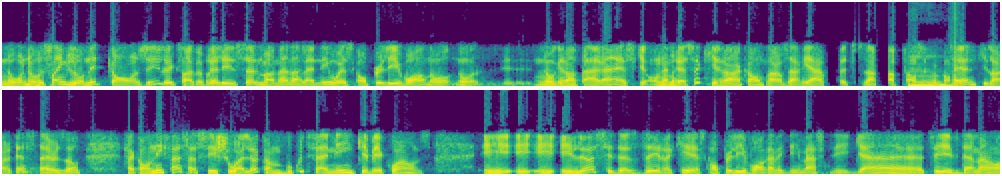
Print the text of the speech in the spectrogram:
nos, nos cinq journées de congé, là, qui sont à peu près les seuls moments dans l'année où est-ce qu'on peut les voir, nos, nos, nos grands-parents. Est-ce qu'on aimerait ça qu'ils rencontrent leurs arrière petits enfants On ne sait pas hmm. combien qui leur reste à eux autres. Fait qu'on est face à ces choix-là, comme beaucoup de familles québécoises. Et, et, et, là, c'est de se dire, OK, est-ce qu'on peut les voir avec des masques, des gants? Euh, tu sais, évidemment,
